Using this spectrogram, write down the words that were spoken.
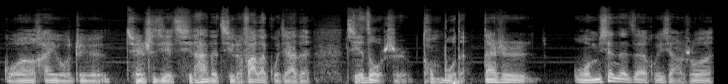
国还有这个全世界其他的汽车发达国家的节奏是同步的。但是我们现在在回想说。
